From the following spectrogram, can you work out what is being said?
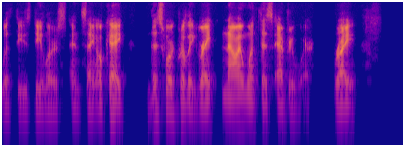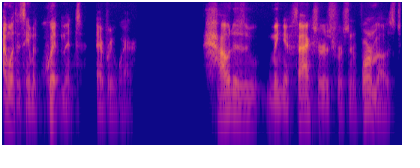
with these dealers and saying okay this worked really great now i want this everywhere right I want the same equipment everywhere. How do manufacturers, first and foremost,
